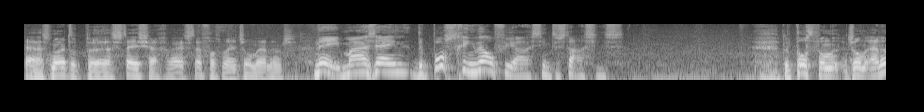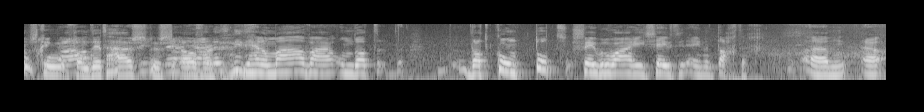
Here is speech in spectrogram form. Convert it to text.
Ja, hij is nooit op uh, Stacia geweest, hè, volgens mij, John Adams. Nee, maar zijn, de post ging wel via Sint Eustatius. De post van John Adams ging nou, van dit huis dus over... Ja, dat is niet helemaal waar, omdat dat kon tot februari 1781. Um, uh,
